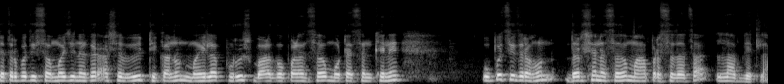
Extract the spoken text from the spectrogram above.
छत्रपती संभाजीनगर अशा विविध ठिकाणून महिला पुरुष बाळगोपाळांसह मोठ्या संख्येने उपस्थित राहून दर्शनासह महाप्रसादाचा लाभ घेतला.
